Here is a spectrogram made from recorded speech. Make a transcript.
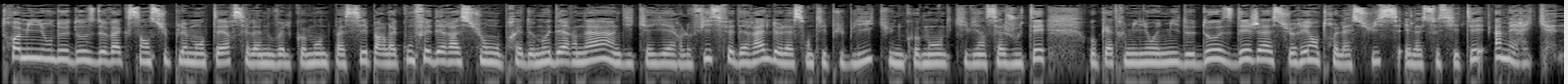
3 millions de doses de vaccins supplémentaires, c'est la nouvelle commande passée par la Confédération auprès de Moderna, indiquait hier l'Office fédéral de la santé publique, une commande qui vient s'ajouter aux 4 millions et demi de doses déjà assurées entre la Suisse et la société américaine.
